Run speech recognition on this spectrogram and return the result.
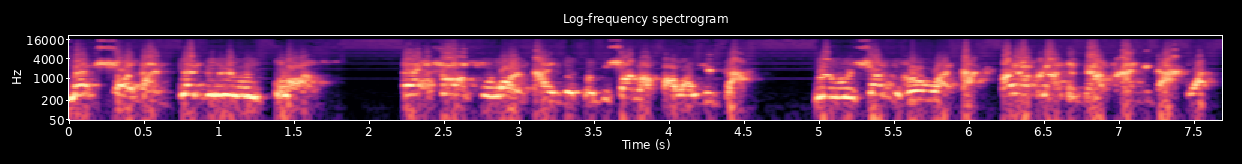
Make sure that steadily we cross. Let us ones are in the position of our leader. We will shut the whole water. All you have to do is that. Yeah. You let them don't put the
